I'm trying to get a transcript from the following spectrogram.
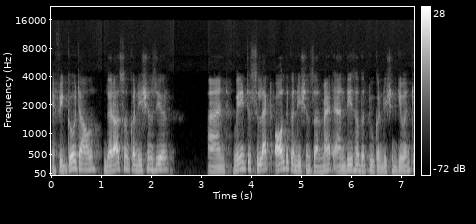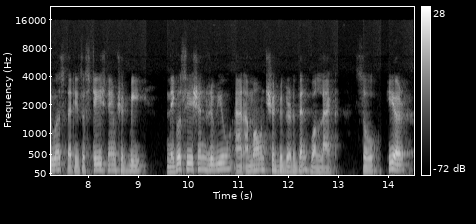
If we go down there are some conditions here and we need to select all the conditions are met and these are the two conditions given to us. That is the stage name should be negotiation review and amount should be greater than 1 lakh. So here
